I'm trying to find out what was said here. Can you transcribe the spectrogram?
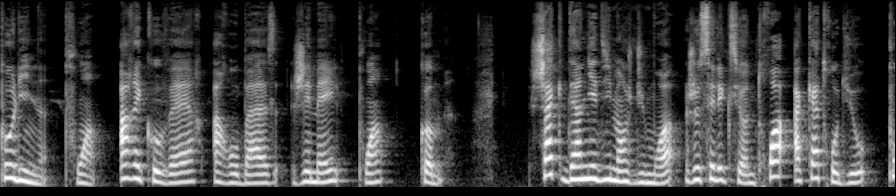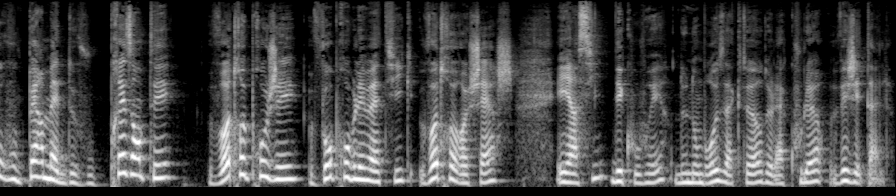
pauline.arécovert.gmail.com. Chaque dernier dimanche du mois, je sélectionne 3 à 4 audios pour vous permettre de vous présenter votre projet, vos problématiques, votre recherche et ainsi découvrir de nombreux acteurs de la couleur végétale.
